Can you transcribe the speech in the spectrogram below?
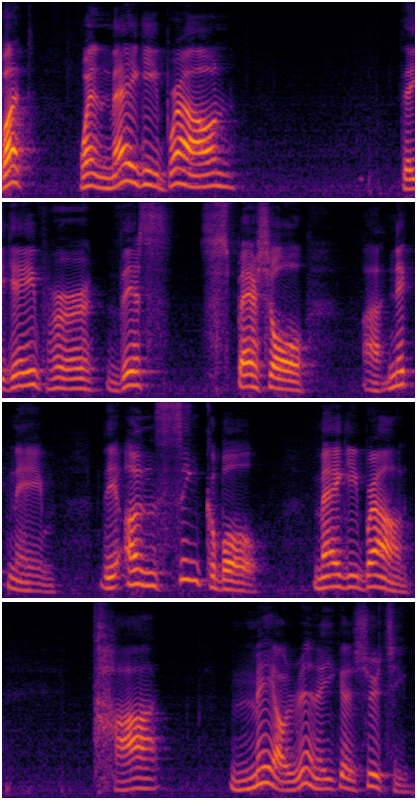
But when Maggie Brown, they gave her this special uh, nickname, the unsinkable Maggie Brown. 她没有任何一个事情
